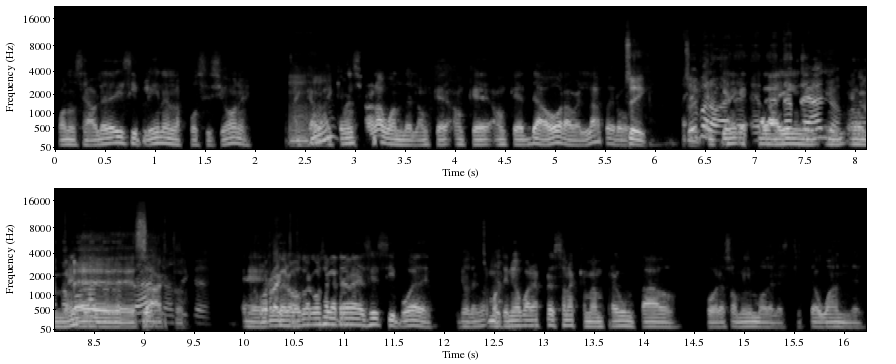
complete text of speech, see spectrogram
Cuando se hable de disciplina en las posiciones, hay, que, hay, que, mencionar a Wander, aunque, aunque, aunque es de ahora, ¿verdad? Pero, sí, sí pero tiene que estar ahí este año. exacto. pero otra cosa que te voy a decir, si puede. Yo tengo, he tenido varias personas que me han preguntado por eso mismo del street de Wander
